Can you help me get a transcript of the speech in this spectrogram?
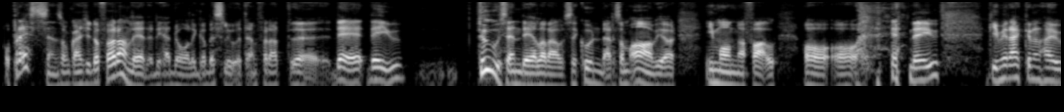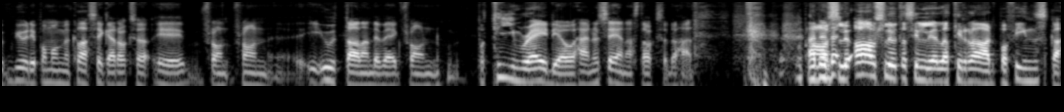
och pressen som kanske då föranleder de här dåliga besluten för att äh, det, det är ju tusendelar av sekunder som avgör i många fall. Och, och det är ju, Kimi Räikkönen har ju bjudit på många klassiker också i, från, från, eh, i uttalande väg från på Team Radio här nu senast också då han Avslu avsluta sin lilla tirad på finska,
